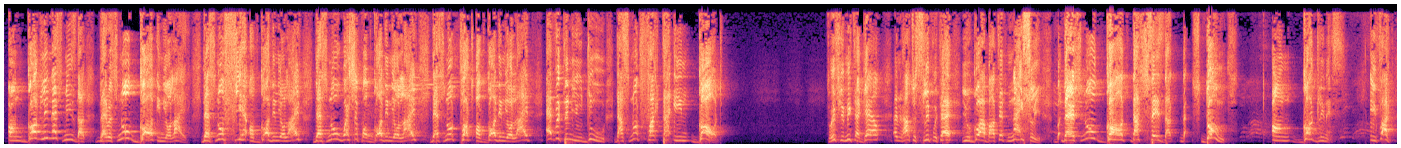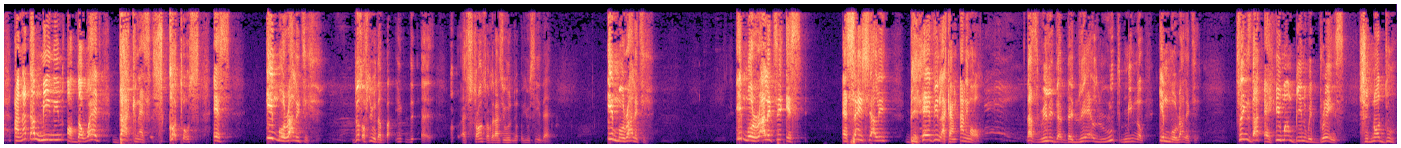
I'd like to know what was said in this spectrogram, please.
Ungodliness means that there is no God in your life. There's no fear of God in your life. There's no worship of God in your life. There's no thought of God in your life. Everything you do does not factor in God. So if you meet a girl and you have to sleep with her, you go about it nicely. But there's no God that says that, that don't. Ungodliness. In fact, another meaning of the word darkness, skotos, is immorality. Those of you with the, uh, strong concordance, you, you see that. Immorality. Immorality is essentially behaving like an animal. That's really the, the real root meaning of immorality. Things that a human being with brains should not do.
